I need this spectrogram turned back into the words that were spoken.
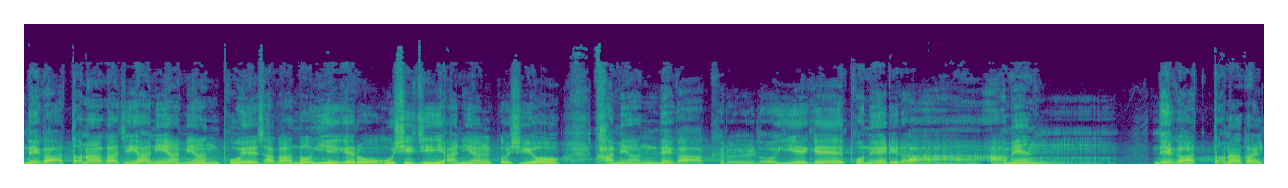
내가 떠나가지 아니하면 보혜사가 너희에게로 오시지 아니할 것이요 가면 내가 그를 너희에게 보내리라 아멘. 내가 떠나갈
